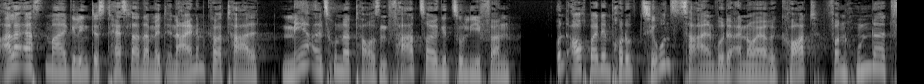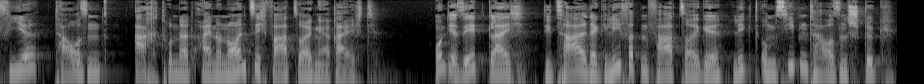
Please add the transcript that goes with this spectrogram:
allerersten Mal gelingt es Tesla damit in einem Quartal mehr als 100.000 Fahrzeuge zu liefern und auch bei den Produktionszahlen wurde ein neuer Rekord von 104.891 Fahrzeugen erreicht. Und ihr seht gleich, die Zahl der gelieferten Fahrzeuge liegt um 7000 Stück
